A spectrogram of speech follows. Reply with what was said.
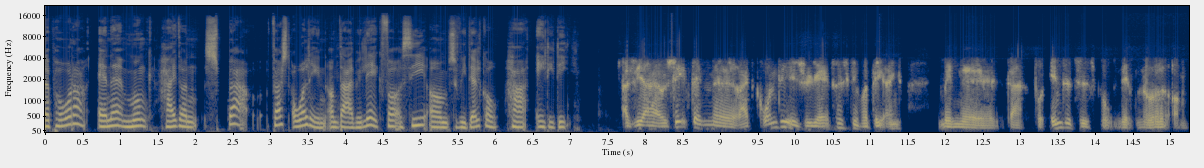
Reporter Anna Munk Heidon spørger først overlægen, om der er belæg for at sige, om Sofie Dalgaard har ADD. Altså, jeg har jo set den øh, ret grundige psykiatriske vurdering, men øh, der er på intet tidspunkt nævnt noget om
